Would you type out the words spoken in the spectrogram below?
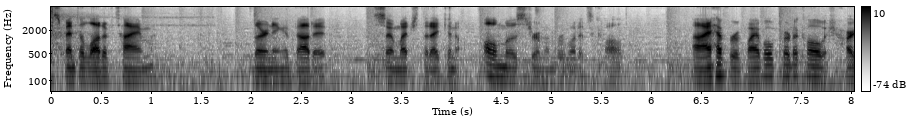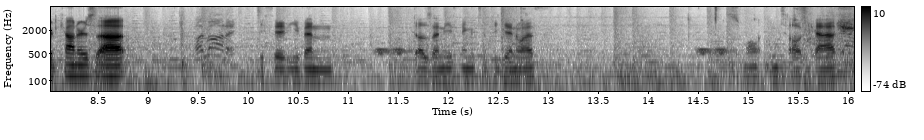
I spent a lot of time learning about it, so much that I can almost remember what it's called. Uh, I have Revival Protocol, which hard counters that, I'm on it. if it even does anything to begin with. Small intel cache.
